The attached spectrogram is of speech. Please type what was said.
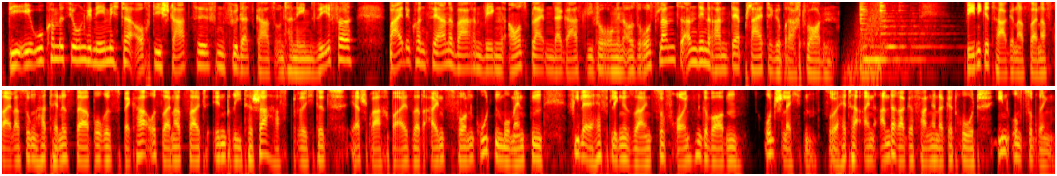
Die EU-Kommission genehmigte auch die Staatshilfen für das Gasunternehmen Sefe. Beide Konzerne waren wegen ausbleibender Gaslieferungen aus Russland an den Rand der Pleite gebracht worden. Wenige Tage nach seiner Freilassung hat Tennisstar Boris Becker aus seiner Zeit in britischer Haft berichtet. Er sprach bei Sat1 von guten Momenten. Viele Häftlinge seien zu Freunden geworden und schlechten. So hätte ein anderer Gefangener gedroht, ihn umzubringen.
